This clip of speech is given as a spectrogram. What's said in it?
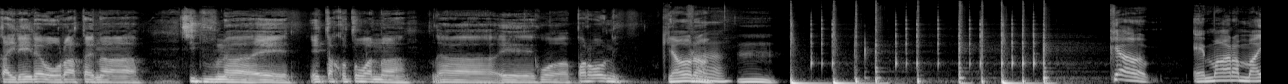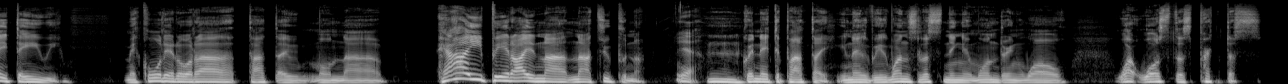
kei reira ō rātou nā tīpuna e takoto ana e hoa paraone. Kia ora. Kia e mārama ai te iwi, me kōrero rā tātou mō nā, he aha i pērā ai nā, nā tūpuna? Yeah. Koinei te pātai. You know, the ones listening and wondering, well, what was this practice?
